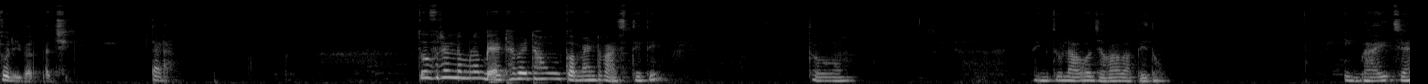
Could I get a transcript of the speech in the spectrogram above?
થોડી વાર પછી. તડા. તો ફ્રેન્ડ હમણાં બેઠા બેઠા હું કમેન્ટ વાંચતી હતી. તો મેં કીધું, લાવો જવાબ આપી દઉં. એક ભાઈ છે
